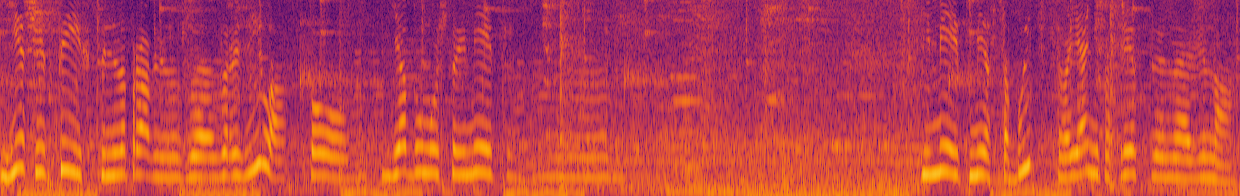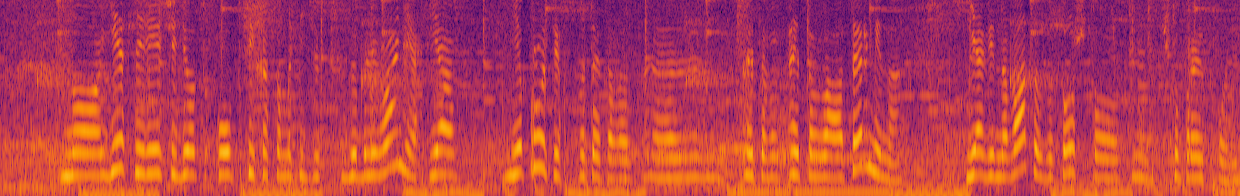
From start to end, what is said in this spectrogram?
если ты их целенаправленно заразила, то я думаю, что имеет имеет место быть твоя непосредственная вина. Но если речь идет о психосоматических заболеваниях, я, не против вот этого, э, этого, этого термина. Я виновата за то, что, ну, что происходит.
